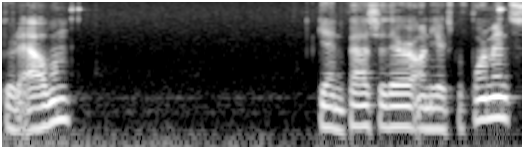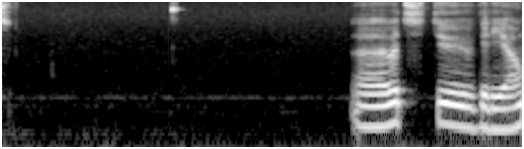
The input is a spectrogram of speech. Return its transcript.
Go to album. Again, faster there on the X Performance. Uh, let's do video.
